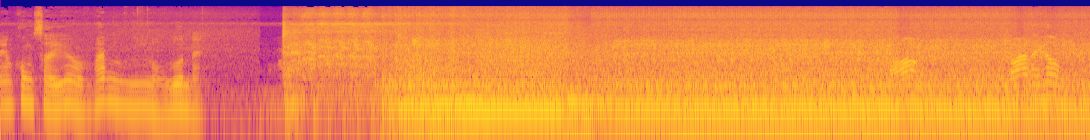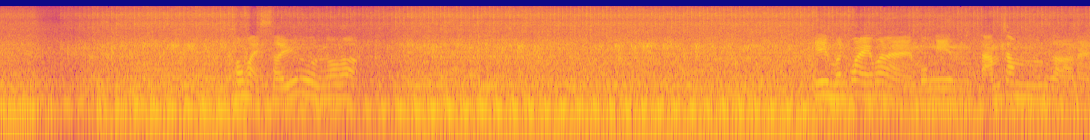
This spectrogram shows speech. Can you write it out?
Em không sấy mà phát nổ luôn này. Đó. Các bác thấy không? Không phải sấy luôn các bạn Kim vẫn quay các bác này 1800 giờ này.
